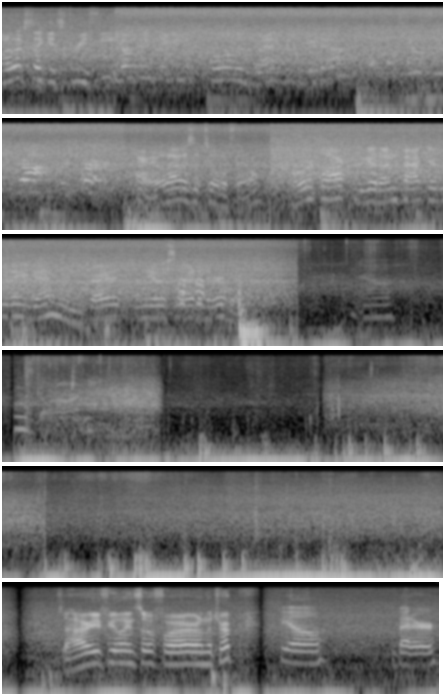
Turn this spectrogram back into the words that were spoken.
Oh, it looks like it's three feet. You don't think they can just pull and drag the canoe down? Drop for sure. Alright, well that was a total fail. Four o'clock, we gotta unpack everything again and try it on the other side of the river. Yeah. Things going on. So how are you feeling so far on the trip? Feel better.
